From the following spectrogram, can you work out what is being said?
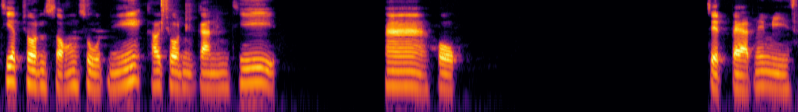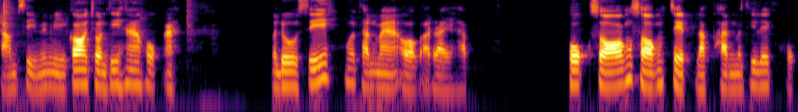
เทียบชนสองสูตรนี้เขาชนกันที่ห้าหกเจ็ดแปดไม่มีสามสี่ไม่มีก็ชนที่ห้าหกอะ มาดูซิว่าถัดมาออกอะไรครับหกสองสองเจ็ดหลักพันมาที่เลขหก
